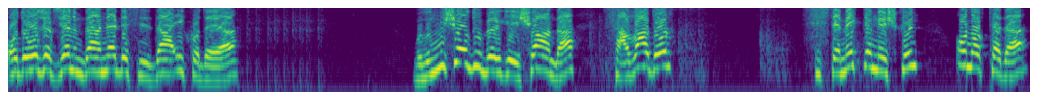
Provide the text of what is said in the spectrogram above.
O da olacak canım. Daha neredesiniz? Daha ilk oda ya. Bulunmuş olduğu bölgeyi şu anda Salvador sistemekle meşgul. O noktada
